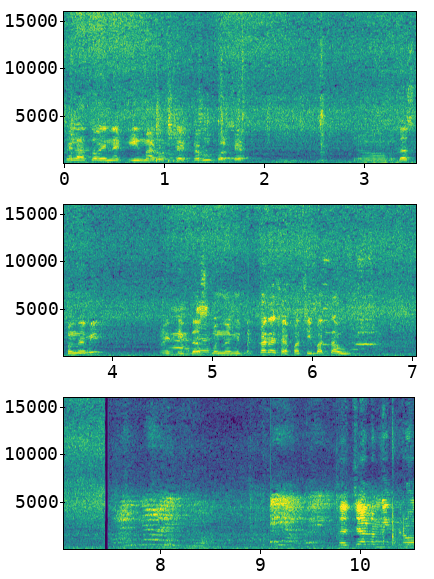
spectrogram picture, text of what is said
પહેલા તો એને ઘીમાં રોસ્ટેડ કરવું પડશે. દસ પંદર મિનિટ? અહીંથી દસ. પંદર મિનિટ કરે છે પછી બતાવું. તો ચાલો મિત્રો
